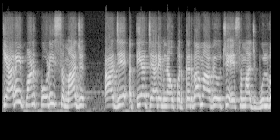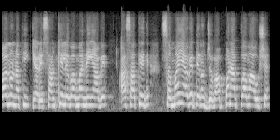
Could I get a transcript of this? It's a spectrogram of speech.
ક્યારેય પણ કોળી સમાજ આ જે અત્યાચાર એમના ઉપર કરવામાં આવ્યો છે, એ સમાજ ભૂલવાનો નથી, ક્યારે સાંખી લેવામાં નહીં આવે. આ સાથે જ સમય આવે તેનો જવાબ પણ આપવામાં આવશે.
